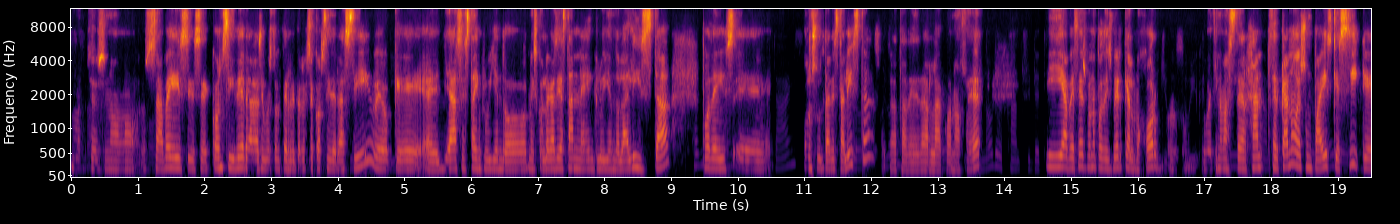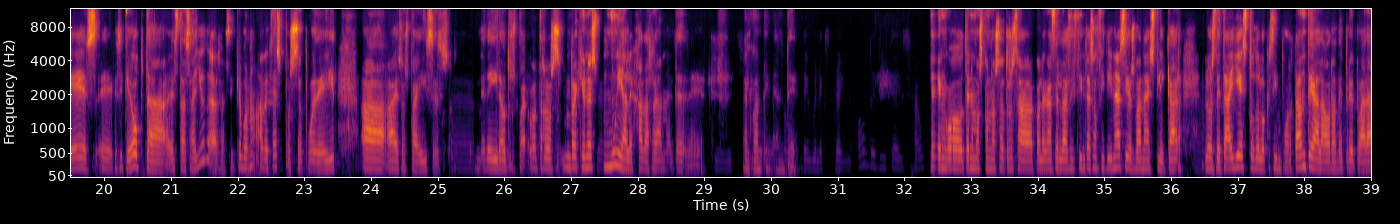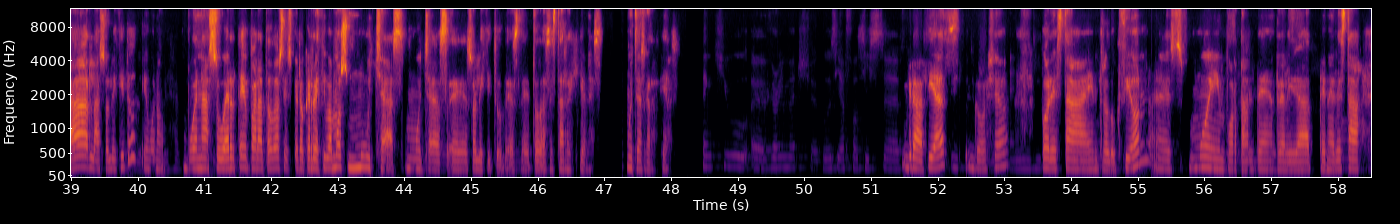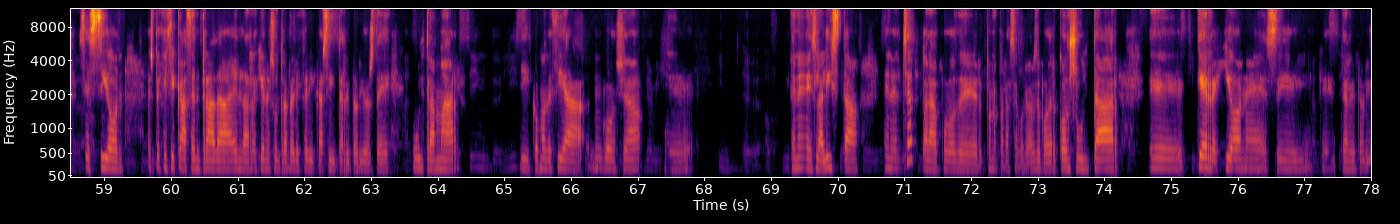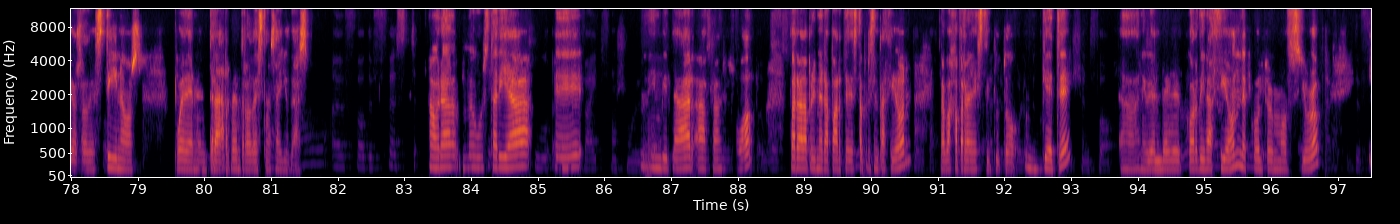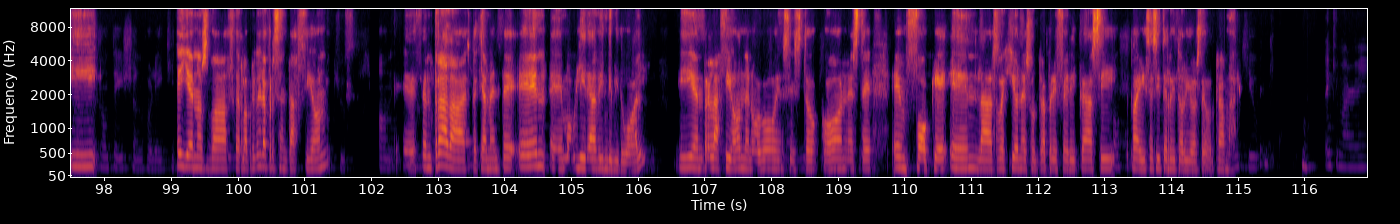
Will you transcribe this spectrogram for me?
muchos no sabéis si se considera, si vuestro territorio se considera así. Veo que eh, ya se está incluyendo, mis colegas ya están incluyendo la lista. Podéis consultar esta lista, se trata de darla a conocer. Y a veces, bueno, podéis ver que a lo mejor tu vecino más cercano es un país que sí que es, eh, sí que opta a estas ayudas. Así que, bueno, a veces pues se puede ir a, esos países en vez de ir a otros, otras regiones muy alejadas realmente del continente. Tengo, tenemos con nosotros a colegas de las distintas oficinas y os van a explicar los detalles, todo lo que es importante a la hora de preparar la solicitud. Y bueno, buena suerte para todos y espero que recibamos muchas, muchas eh, solicitudes de todas estas regiones. Muchas gracias. Gracias, Gosha, por esta introducción. Es muy importante en realidad tener esta sesión específica centrada en las regiones ultraperiféricas y territorios de ultramar. Y como decía Gosha, eh, tenéis la lista en el chat para poder, bueno, para aseguraros de poder consultar eh, qué regiones y qué territorios o destinos pueden entrar dentro de estas ayudas. Ahora me gustaría eh, invitar a François para la primera parte de esta presentación. Trabaja para el Instituto Goethe a nivel de coordinación de Culture Moves Europe y ella nos va a hacer la primera presentación eh, centrada especialmente en eh, movilidad individual y en relación, de nuevo, insisto, con este enfoque en las regiones ultraperiféricas y países y territorios de ultramar.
